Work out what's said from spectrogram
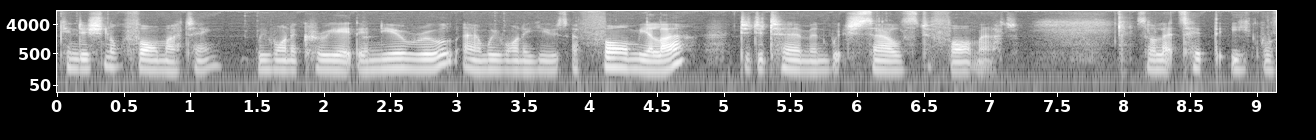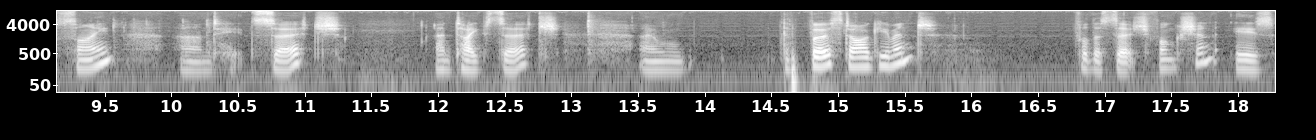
Conditional Formatting. We want to create a new rule and we want to use a formula to determine which cells to format. So let's hit the equal sign and hit search and type search. And the first argument for the search function is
